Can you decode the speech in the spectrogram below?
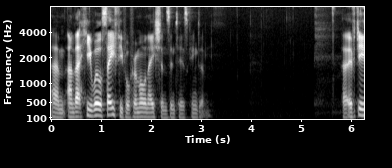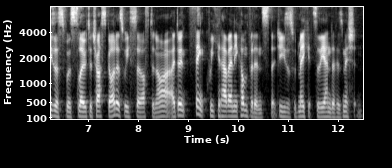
um, and that he will save people from all nations into his kingdom. Uh, if Jesus was slow to trust God, as we so often are, I don't think we could have any confidence that Jesus would make it to the end of his mission.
